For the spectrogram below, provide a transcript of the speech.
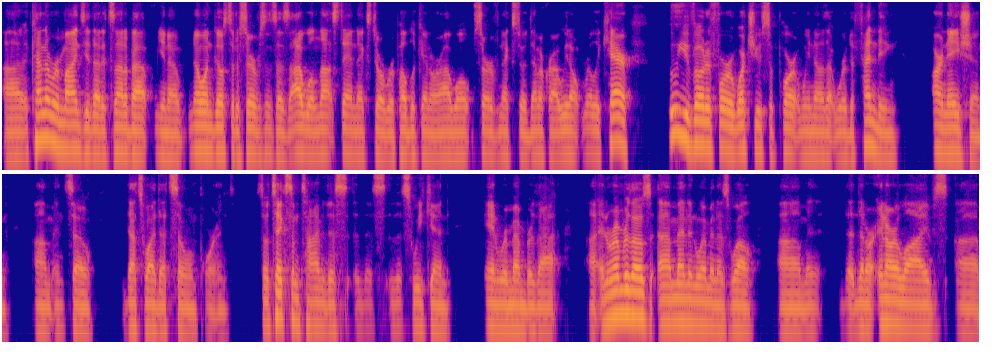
uh, it kind of reminds you that it's not about you know, no one goes to the service and says, "I will not stand next to a Republican" or "I won't serve next to a Democrat." We don't really care who you voted for or what you support. We know that we're defending our nation, um, and so that's why that's so important. So take some time this this this weekend and remember that, uh, and remember those uh, men and women as well um, that, that, are in our lives, uh,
